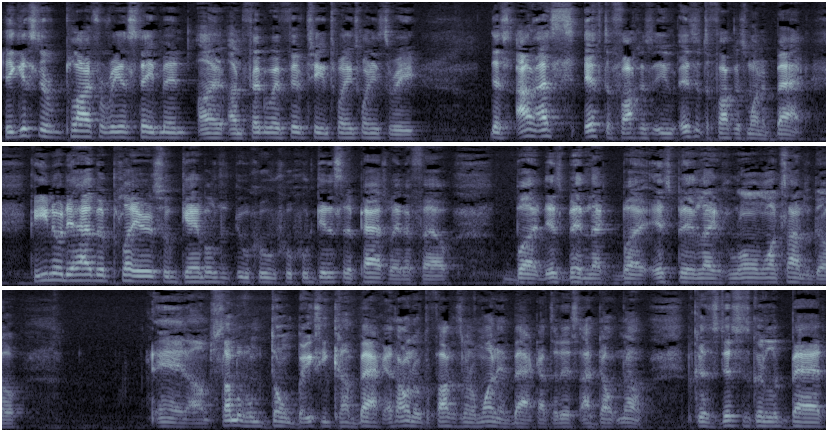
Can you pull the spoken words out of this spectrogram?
He gets to apply for reinstatement on, on February 15, 2023. This I ask if the Falcons is if the Falcons want it back. Cause you know there have been players who gambled who who who did this in the past with NFL, but it's been like but it's been like long long times ago. And um, some of them don't basically come back. I don't know if the Falcons to want him back after this. I don't know because this is to look bad.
